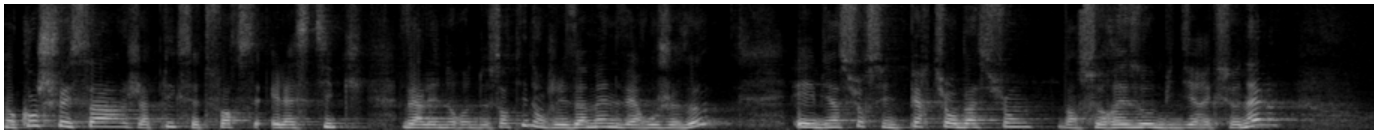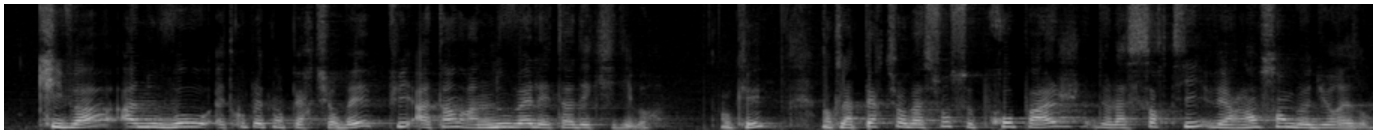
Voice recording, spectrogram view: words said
Donc quand je fais ça, j'applique cette force élastique vers les neurones de sortie, donc je les amène vers où je veux, et bien sûr c'est une perturbation dans ce réseau bidirectionnel qui va à nouveau être complètement perturbé, puis atteindre un nouvel état d'équilibre. donc la perturbation se propage de la sortie vers l'ensemble du réseau.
